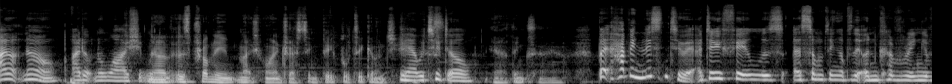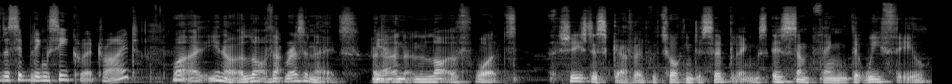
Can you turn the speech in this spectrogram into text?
I don't know. I don't know why she would. No, there's probably much more interesting people to go and choose. Yeah, we're too dull. Yeah, I think so. Yeah. But having listened to it, I do feel there's uh, something of the uncovering of the sibling secret, right? Well, I, you know, a lot of that resonates, and, Yeah. and, and a lot of what she's discovered with talking to siblings is something that we feel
